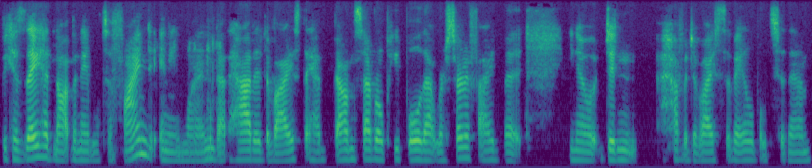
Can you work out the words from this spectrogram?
because they had not been able to find anyone that had a device. They had found several people that were certified, but, you know, didn't have a device available to them.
